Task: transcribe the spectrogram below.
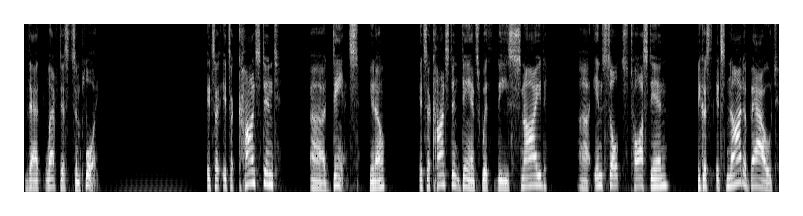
that leftists employ. It's a it's a constant uh, dance, you know. It's a constant dance with these snide uh, insults tossed in, because it's not about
